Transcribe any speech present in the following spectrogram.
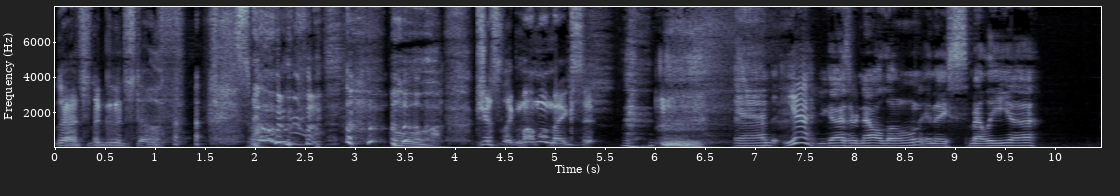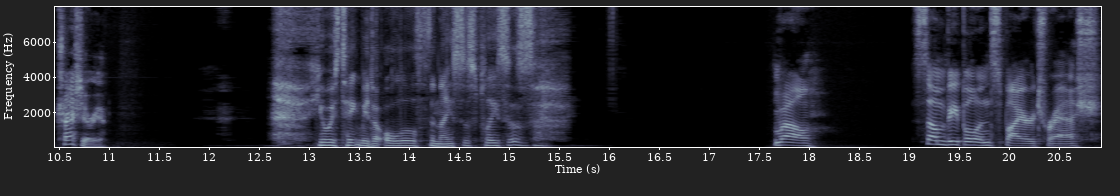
That's the good stuff. oh, just like Mama makes it. and yeah, you guys are now alone in a smelly uh, trash area. You always take me to Ololth, the nicest places. Well, some people inspire trash.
